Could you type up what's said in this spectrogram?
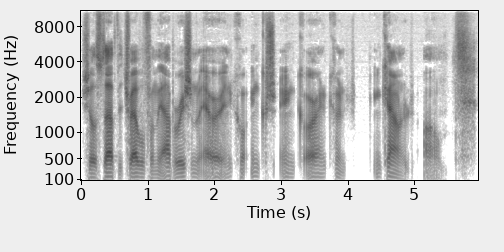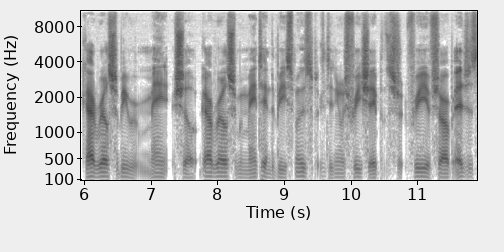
shall stop the travel from the operational area and, encountered. Um, guardrails should be remain, shall, guardrails should be maintained to be smooth, continuous, free shape, free of sharp edges.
